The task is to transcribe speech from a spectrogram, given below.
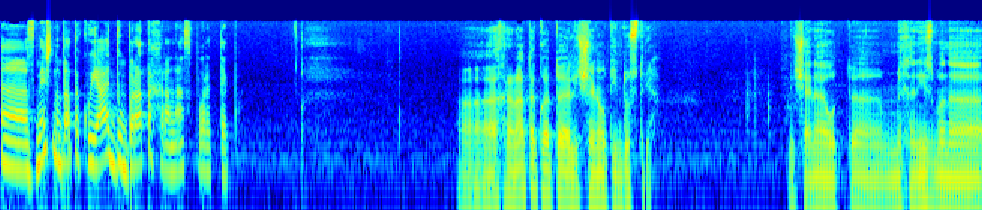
а, с днешна дата, коя е добрата храна според теб? А, храната, която е лишена от индустрия. Лишена е от а, механизма на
